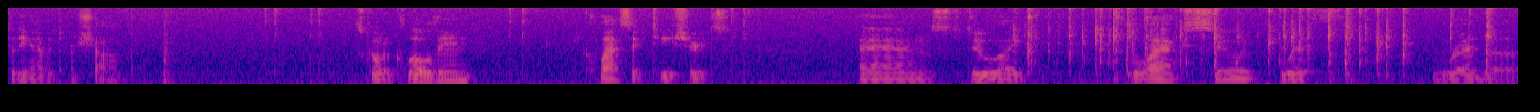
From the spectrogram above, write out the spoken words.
to the avatar shop. Let's go to clothing, classic T-shirts, and let's do like black suit with red uh,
